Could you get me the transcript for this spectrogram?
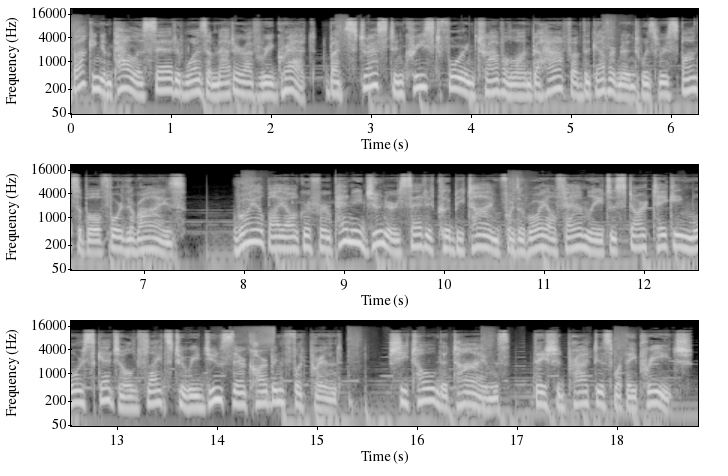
Buckingham Palace said it was a matter of regret, but stressed increased foreign travel on behalf of the government was responsible for the rise. Royal biographer Penny Junor said it could be time for the royal family to start taking more scheduled flights to reduce their carbon footprint. She told The Times, they should practice what they preach.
